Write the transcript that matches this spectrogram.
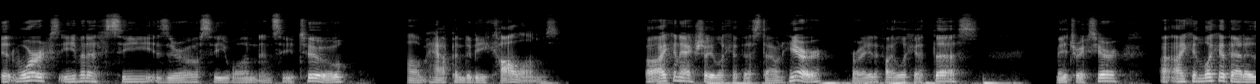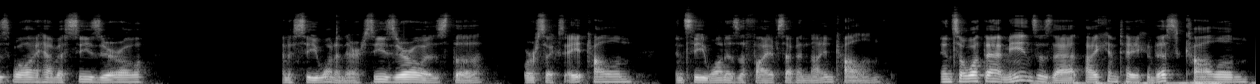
It works even if C0, C1, and C2 um, happen to be columns. So I can actually look at this down here, right? If I look at this matrix here, I can look at that as, well, I have a C0 and a C1 in there. C0 is the 468 column, and C1 is the 579 column. And so what that means is that I can take this column,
